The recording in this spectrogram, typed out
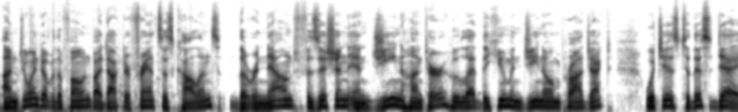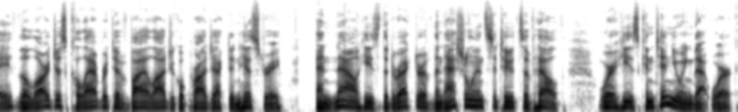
I'm joined over the phone by Dr. Francis Collins, the renowned physician and gene hunter who led the Human Genome Project, which is to this day the largest collaborative biological project in history. And now he's the director of the National Institutes of Health, where he's continuing that work.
